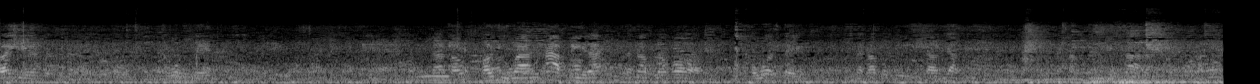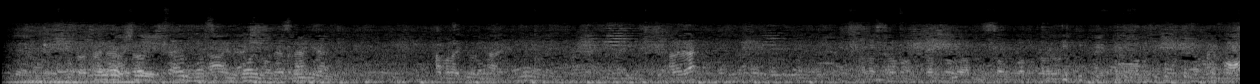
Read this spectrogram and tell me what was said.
Right here. What's name? นเขาเขาอยู่มา 5 ปีแล้วนะครับ แล้วก็ overstay นะครับ ก็คือการยากนะครับมีค่า ทำอะไรที่เมืองไทยอะไรนะขายของ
